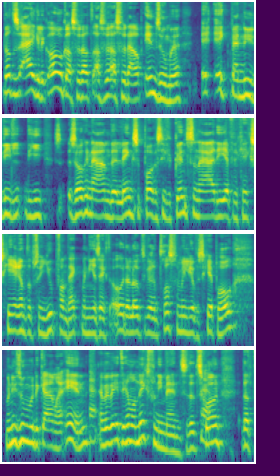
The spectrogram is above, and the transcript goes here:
dat is eigenlijk ook, als we, dat, als we, als we daarop inzoomen. Ik ben nu die, die zogenaamde linkse progressieve kunstenaar. die even gekscherend op zo'n Joep van Hek manier zegt. Oh, daar loopt weer een trosfamilie over Schiphol. Maar nu zoomen we de camera in. Ja. En we weten helemaal niks van die mensen. Dat is Ja. gewoon dat,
